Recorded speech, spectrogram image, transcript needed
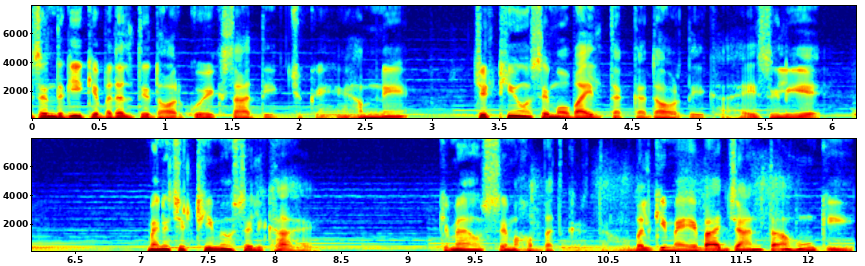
ज़िंदगी के बदलते दौर को एक साथ देख चुके हैं। हमने चिट्ठियों से मोबाइल तक का दौर देखा है, इसलिए मैंने चिट्ठी में उसे लिखा है। कि मैं उससे मोहब्बत करता हूँ, बल्कि मैं ये बात जानता हूँ कि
